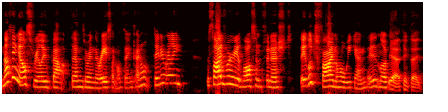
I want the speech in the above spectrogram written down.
nothing else really about them during the race. I don't think. I don't. They didn't really. Besides where he Lawson finished, they looked fine the whole weekend. They didn't look. Yeah, I think they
